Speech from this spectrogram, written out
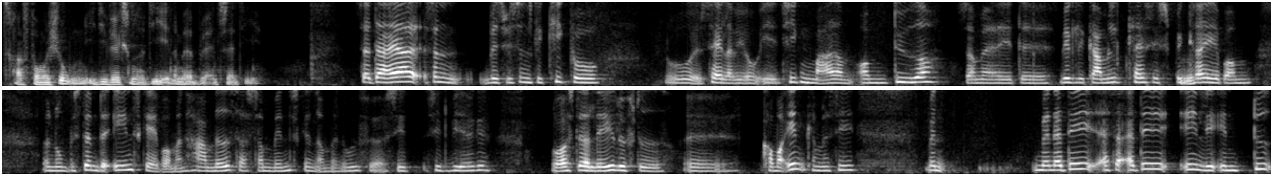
transformationen i de virksomheder, de ender med at blive ansat i. Så der er sådan, hvis vi sådan skal kigge på, nu taler vi jo i etikken meget om, om dyder, som er et øh, virkelig gammelt klassisk begreb mm. om og nogle bestemte egenskaber, man har med sig som menneske, når man udfører sit, sit virke. Og også der lægeløftet øh, kommer ind, kan man sige. Men men er det, altså, er det egentlig en dyd,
